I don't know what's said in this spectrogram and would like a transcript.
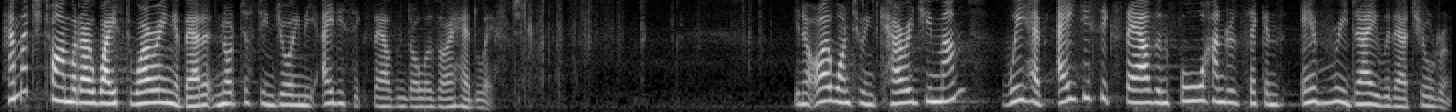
how much time would I waste worrying about it, not just enjoying the $86,000 I had left? You know, I want to encourage you, mums, we have 86,400 seconds every day with our children.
